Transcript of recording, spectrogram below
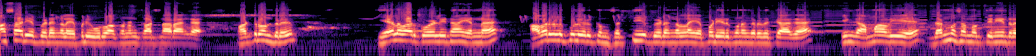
ஆசாரிய பீடங்களை எப்படி உருவாக்கணும்னு காட்டினாராங்க. மற்றொன்று ஏலவார் குழலினா என்ன? அவர்களுக்குள் இருக்கும் சத்திய பீடங்கள்லாம் எப்படி இருக்கணுங்கிறதுக்காக இங்க அம்மாவையே தர்ம சமக்தினின்ற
